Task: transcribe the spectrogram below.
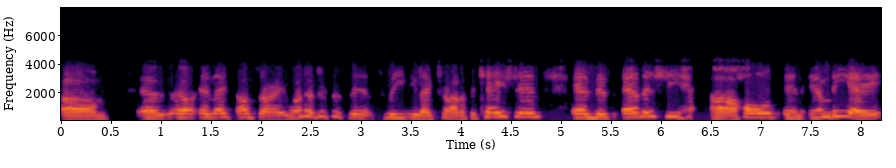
um, uh, elect, I'm sorry, 100% fleet electronification. And Ms. Evans, she uh, holds an MBA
